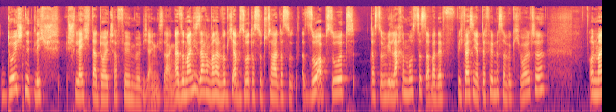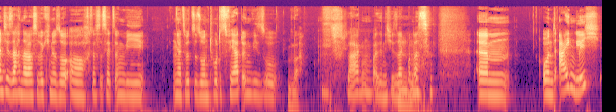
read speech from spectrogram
durchschnittlich sch schlechter deutscher Film, würde ich eigentlich sagen. Also manche Sachen waren halt wirklich absurd, dass du total, dass du so absurd, dass du irgendwie lachen musstest, aber der, ich weiß nicht, ob der Film das dann wirklich wollte. Und manche Sachen, da warst du wirklich nur so, ach, das ist jetzt irgendwie, als würdest du so ein totes Pferd irgendwie so bah. schlagen, weiß ich nicht, wie sagt mhm. man das? ähm, und eigentlich,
